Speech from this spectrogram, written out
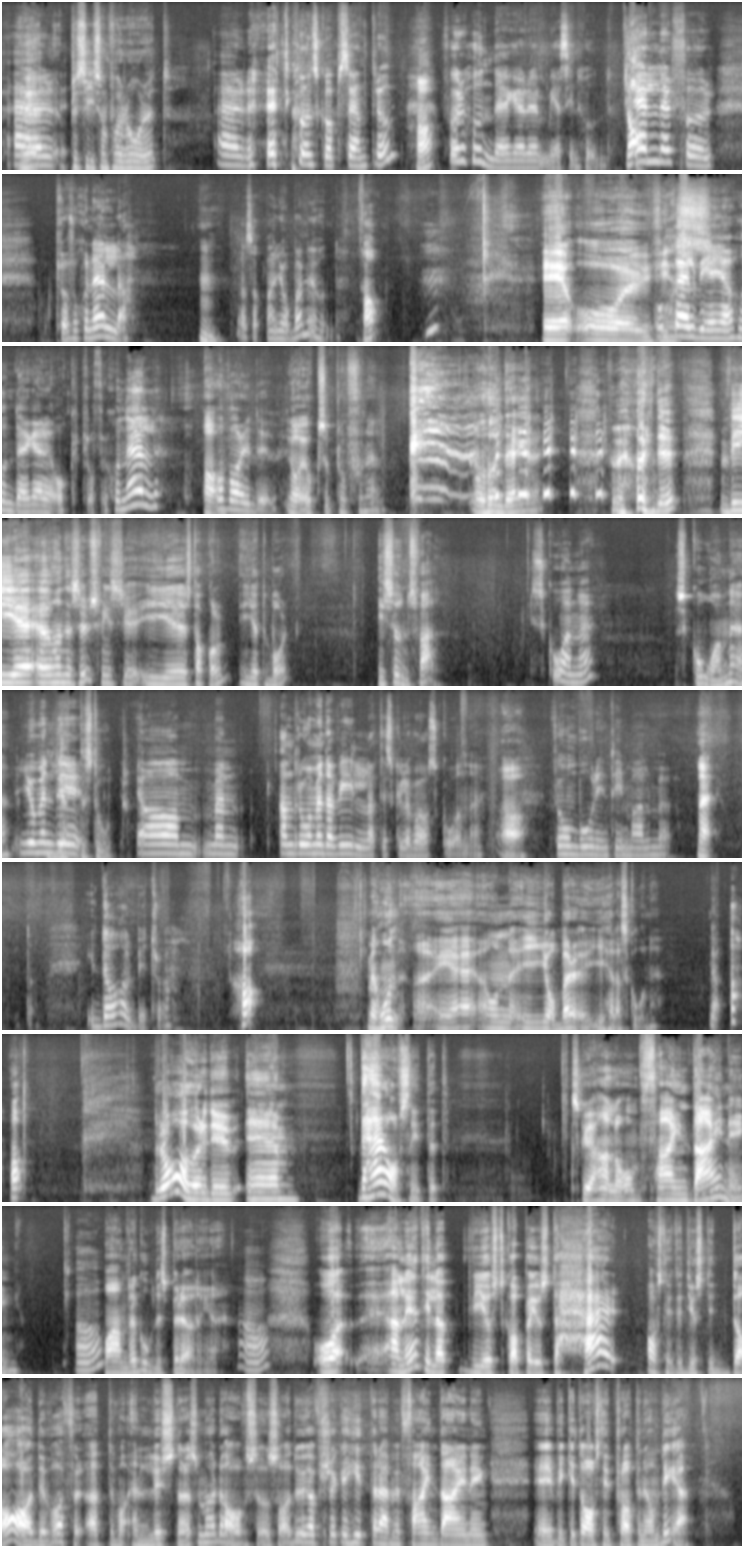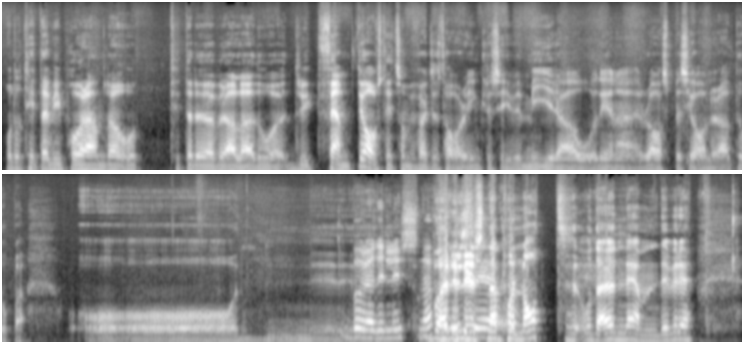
Är, precis som förra året. är ett kunskapscentrum Ja. för hundägare med sin hund. Ja. Eller för professionella. Mm. Alltså att man jobbar med hund. ja. Eh, och Och finns... själv är jag hundägare och professionell. ja. Och vad är du? Jag är också professionell. Och hundägare. Hör du, vi, eh, Hundens hus finns ju i Stockholm, i Göteborg, i Sundsvall, Skåne? Skåne. Jo men det... Jättestort. Ja men Andromeda vill att det skulle vara Skåne. Ja. För hon bor inte i Malmö. Nej. I Dalby tror jag. Ha. Men hon, eh, hon jobbar i hela Skåne. Ja. Ja. Bra, hörru du. Ehm, det här avsnittet ska ju handla om fine dining Ja. och andra godisbelöningar. ja. Och eh, anledningen till att vi just skapar just det här avsnittet just idag, det var för att det var en lyssnare som hörde av sig och sa du, jag försöker hitta det här med fine dining, eh, vilket avsnitt pratar ni om det? Och då tittade vi på varandra och tittade över alla då drygt 50 avsnitt som vi faktiskt har, inklusive Mira och det ena RAS-specialer och alltihopa. Och Började lyssna. började lyssna på något och där nämnde vi det.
